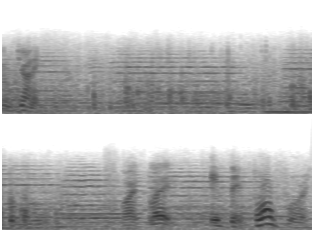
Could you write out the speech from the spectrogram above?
Hold it. Here comes Johnny. Smart play. If they fall for it.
